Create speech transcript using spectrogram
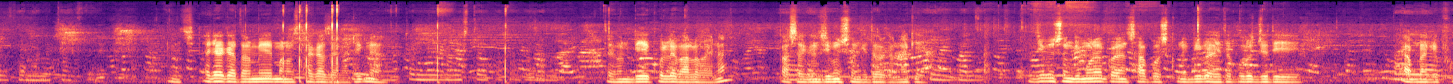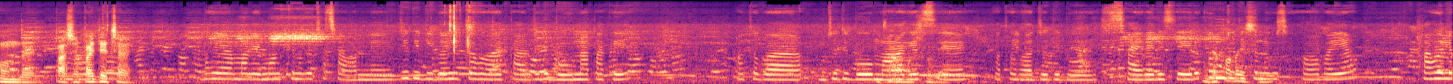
এখানে আমি থাকি আচ্ছা একা একা তো আর মানুষ থাকা যায় না ঠিক না? একটা একা থাকা না। তো এখন বিয়ে করলে ভালো হয় না? পাশে একজন জীবনসঙ্গী দরকার নাকি? হ্যাঁ জীবনসঙ্গী মনে করেন সাপোজ কোনো বিবাহিত পুরুষ যদি আপনাকে ফোন দেয় পাশে পাইতে চায়। ভাইয়া আমার এমন কোনো কিছু চাওয়ার নেই। যদি বিবাহিত হয় তার যদি বউ না থাকে অথবা যদি বউ মারা গেছে অথবা যদি বউ সাইডে দিছে এরকম যদি কোনো কিছু হয় ভাইয়া তাহলে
